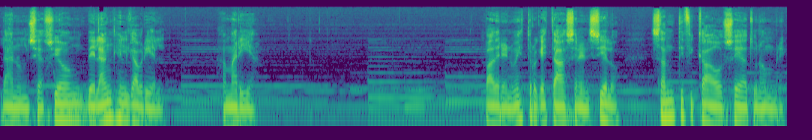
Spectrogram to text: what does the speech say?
La anunciación del ángel Gabriel a María. Padre nuestro que estás en el cielo, santificado sea tu nombre.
